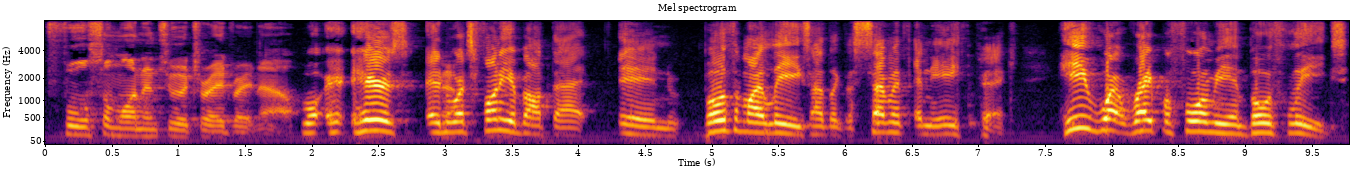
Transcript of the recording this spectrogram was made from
fool someone into a trade right now. Well, here's and Yeah. what's funny about that in both of my leagues, I had like the seventh and the eighth pick. He went right before me in both leagues,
